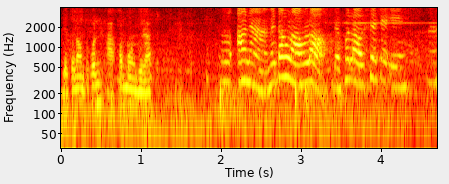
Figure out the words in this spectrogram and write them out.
เดี๋ยวจะลองไปค้นหาข้อมูลดูนะ เออเอาหนาไม่ต้องร้องหรอก เดี๋ยวพวกเราเชื่อแกเองนะ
